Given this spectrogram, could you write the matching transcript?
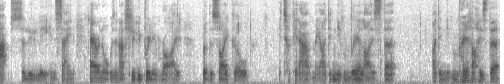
absolutely insane. Aeronaut was an absolutely brilliant ride, but the cycle, it took it out of me. I didn't even realise that. I didn't even realise that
